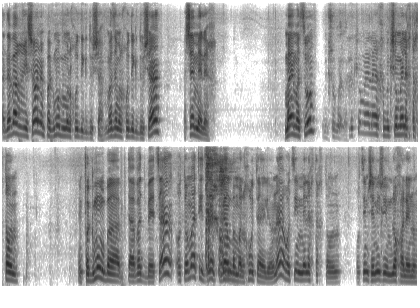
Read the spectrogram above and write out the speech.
הדבר הראשון, הם פגמו במלכות דקדושה. מה זה מלכות דקדושה? השם מלך. מה הם עשו? ביקשו מלך. ביקשו מלך, ביקשו מלך תחתון. הם פגמו בתאוות בצע, אוטומטית זה פגם במלכות העליונה, רוצים מלך תחתון, רוצים שמישהו ימלוך עלינו.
